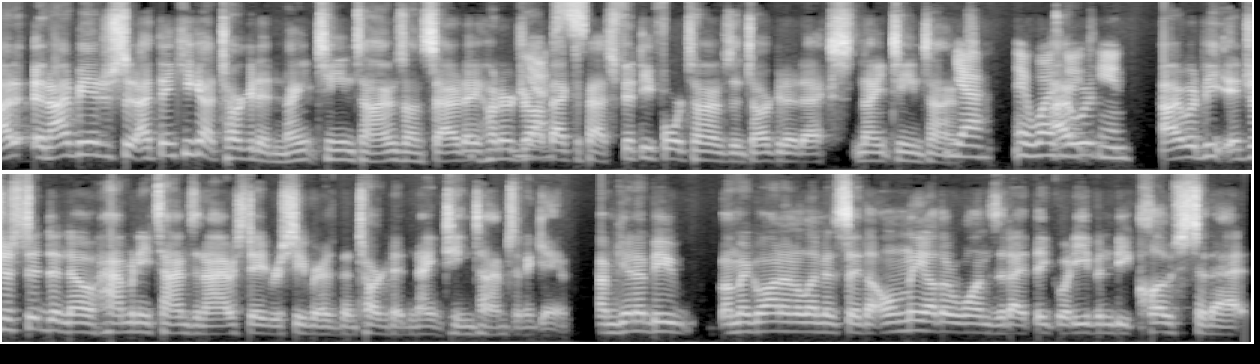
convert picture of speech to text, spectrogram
I, and I'd be interested. I think he got targeted 19 times on Saturday. Hunter dropped back to pass 54 times and targeted X 19 times. Yeah, it was I would- I would be interested to know how many times an Iowa State receiver has been targeted 19 times in a game. I'm gonna be. I'm gonna go out on a limb and say the only other ones that I think would even be close to that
